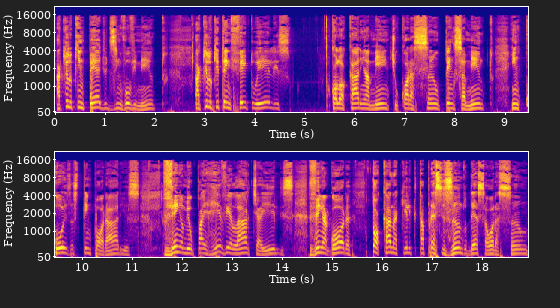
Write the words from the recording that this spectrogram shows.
aquilo que impede o desenvolvimento, aquilo que tem feito eles colocarem a mente, o coração, o pensamento em coisas temporárias. Venha, meu Pai, revelar-te a eles. Venha agora tocar naquele que está precisando dessa oração.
